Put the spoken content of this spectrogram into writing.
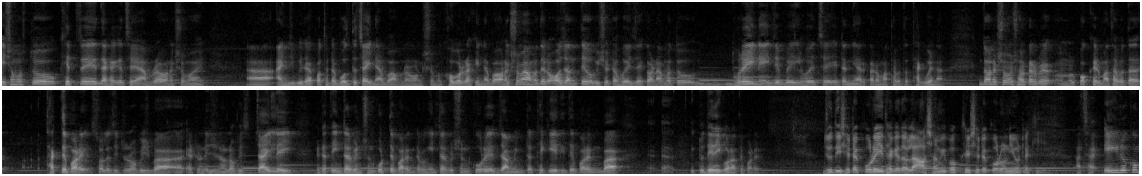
এই সমস্ত ক্ষেত্রে দেখা গেছে আমরা অনেক সময় আইনজীবীরা কথাটা বলতে চাই না বা আমরা অনেক সময় খবর রাখি না বা অনেক সময় আমাদের অজান্তেও বিষয়টা হয়ে যায়। কারণ আমরা তো ধরেই নেই যে বেইল হয়েছে, এটা নিয়ে আর কারও মাথা ব্যথা থাকবে না। কিন্তু অনেক সময় সরকার পক্ষের মাথা ব্যথা থাকতে পারে সলিসিটর অফিস বা অ্যাটর্নি জেনারেল অফিস চাইলেই এটাতে ইন্টারভেনশন করতে পারেন এবং ইন্টারভেনশন করে জামিনটা থেকে দিতে পারেন বা একটু দেরি করাতে পারেন। যদি সেটা করেই থাকে, তাহলে আসামি পক্ষে সেটা করণীয়টা কি? আচ্ছা এই রকম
